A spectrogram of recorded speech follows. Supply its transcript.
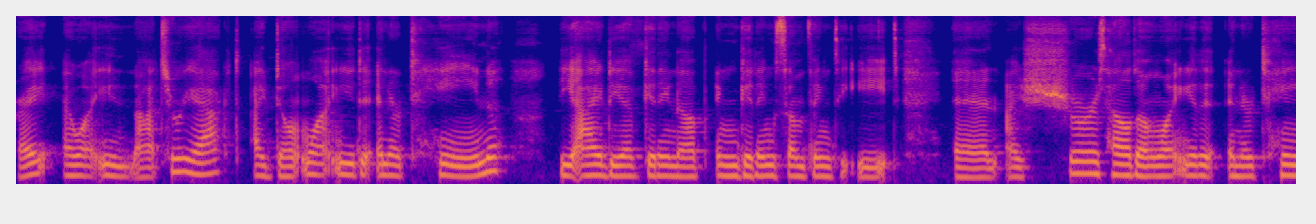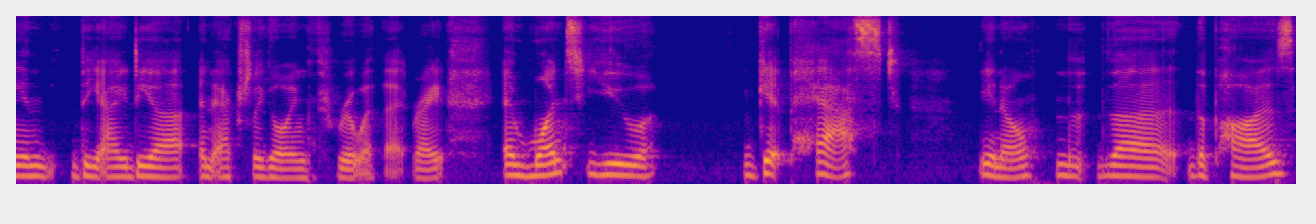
right? I want you not to react. I don't want you to entertain the idea of getting up and getting something to eat. And I sure as hell don't want you to entertain the idea and actually going through with it, right? And once you get past, you know, the the pause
